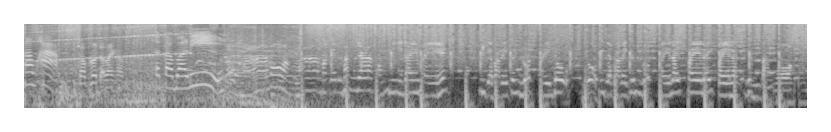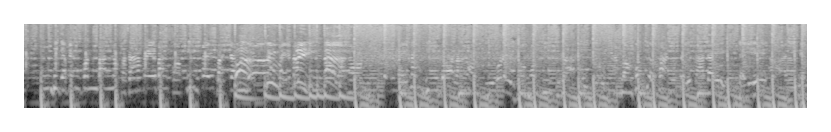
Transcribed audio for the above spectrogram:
ชอบค่ะ ชอบรถอะไรครับ สตรอเบอรี่เอามาน้องมามาเป็นพันยาของพี่ได้ไหมพี่จะพาไปขึ้นรถไฟโยกโยกพี่จะพาไปขึ้นรถไฟไล่ไปไล่ไปแล้วขึ้นบางวอถึงพี่จะเป็นคนบางนอกภาษาไปบางกอกพี่ไปประจำเลยไปนั่งที่ดอหลังห้องไปนั่งที่ดอหลังห้องอยู่ก็ได้ทองมองที่สิบห้าไอ้โยน้องคงเกี่ยวข้างใส่ตาได้ใจอาย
